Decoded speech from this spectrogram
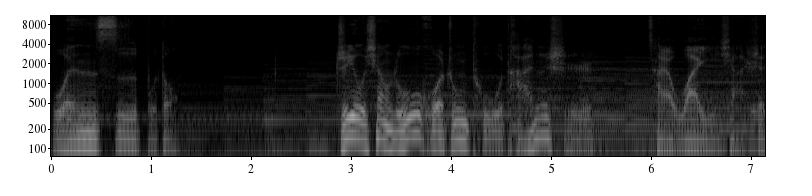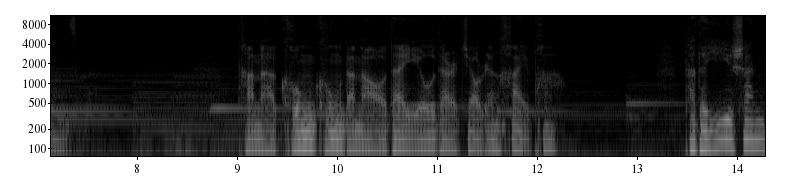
纹丝不动。只有向炉火中吐痰时，才歪一下身子。他那空空的脑袋有点叫人害怕。他的衣衫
